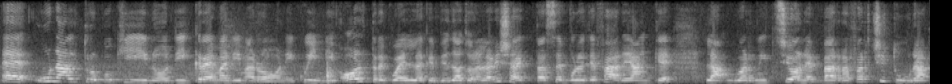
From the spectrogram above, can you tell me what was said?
e un altro pochino di crema di marroni quindi oltre quella che vi ho dato nella ricetta se volete fare anche la guarnizione barra farcitura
